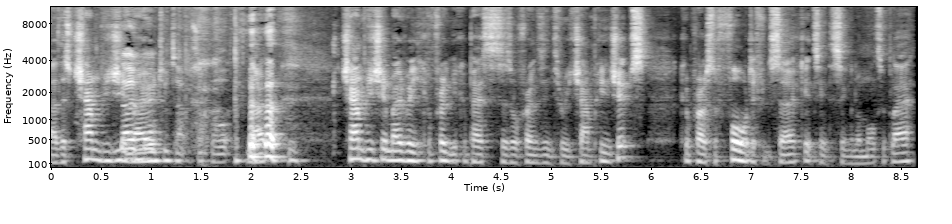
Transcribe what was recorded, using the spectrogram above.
Uh, there's championship no mode. multi-tap support. No. championship mode where you confront your competitors or friends in three championships, comprised of four different circuits, either single or multiplayer.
